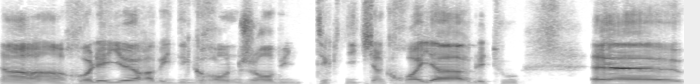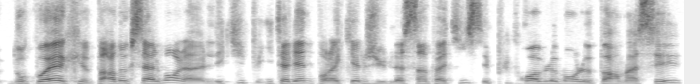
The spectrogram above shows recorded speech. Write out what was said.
un, un relayeur avec des grandes jambes, une technique incroyable et tout. Euh, donc ouais, paradoxalement, l'équipe italienne pour laquelle j'ai eu de la sympathie, c'est plus probablement le Parmacé,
